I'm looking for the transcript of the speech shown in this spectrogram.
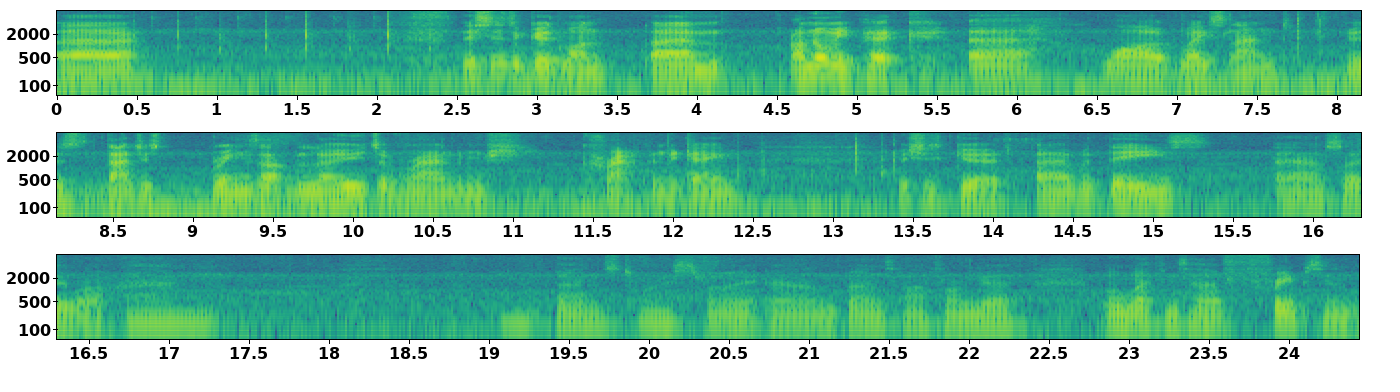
Uh, this is a good one. Um, I normally pick uh, Wild Wasteland because that just brings up loads of random crap in the game, which is good. Uh, with these, uh, so what? Um, burns twice, right? And burns half longer. All weapons have three percent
